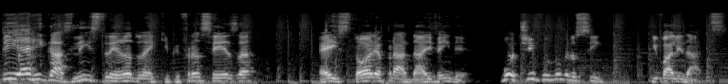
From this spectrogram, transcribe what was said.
Pierre Gasly estreando na equipe francesa. É história para dar e vender. Motivo número 5. Rivalidades.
